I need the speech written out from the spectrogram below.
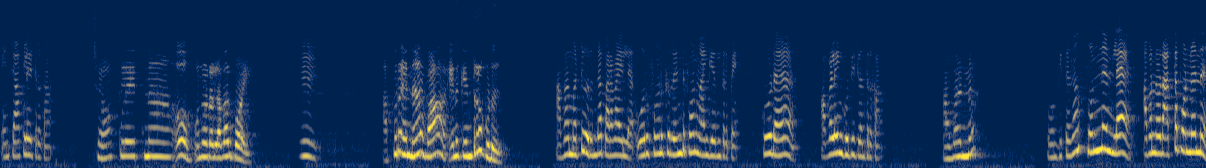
என் சாக்லேட் இருக்கான். சாக்லேட்னா ஓ உன்னோட லவர் பாய் அப்புறம் என்ன? வா எனக்கு இன்ட்ரோ கொடு. அவன் மட்டும் இருந்தா பரவாயில்ல. ஒரு ஃபோனுக்கு ரெண்டு ஃபோன் வாங்கி இருந்திருப்பேன் கூட அவளையும் கூட்டிட்டு வந்திருக்கான். அவன் என்ன? உன்கிட்ட தான் சொன்னேன்ல. அவனோட அத்தை பொண்ணுன்னு.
